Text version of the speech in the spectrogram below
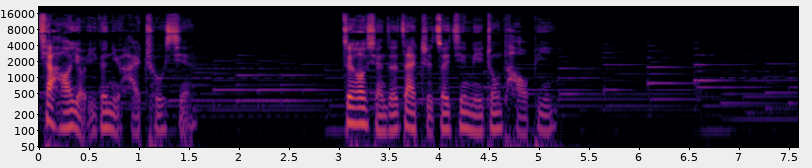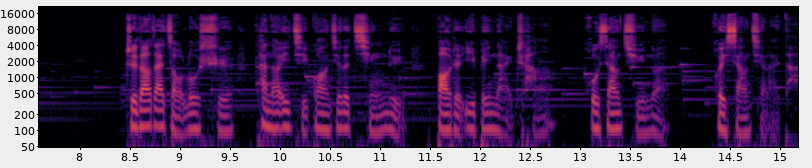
恰好有一个女孩出现，最后选择在纸醉金迷中逃避。直到在走路时看到一起逛街的情侣抱着一杯奶茶互相取暖，会想起来他。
